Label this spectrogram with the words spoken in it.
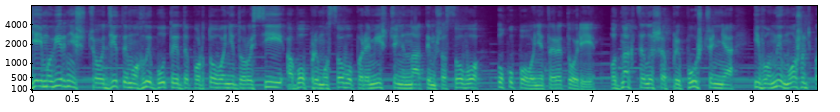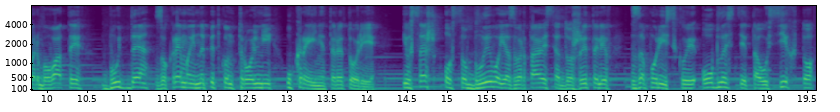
Є ймовірність, що діти могли бути депортовані до Росії або примусово переміщені на тимчасово окуповані території. Однак це лише припущення, і вони можуть перебувати будь-де, зокрема й на підконтрольній Україні території. І все ж особливо я звертаюся до жителів Запорізької області та усіх, хто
